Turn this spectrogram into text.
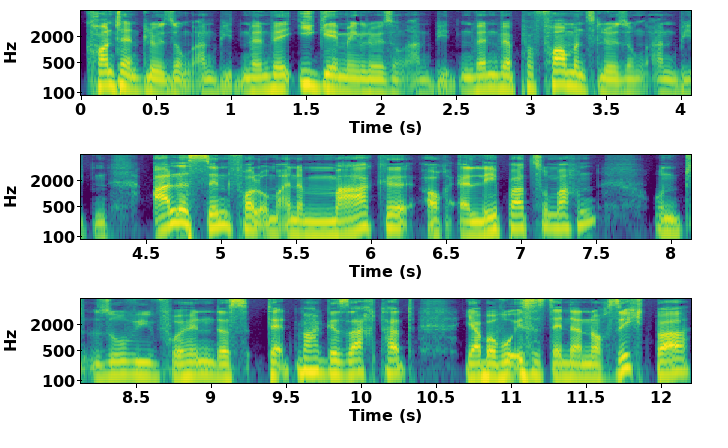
Content-Lösungen anbieten, wenn wir E-Gaming-Lösungen anbieten, wenn wir Performance-Lösungen anbieten. Alles sinnvoll, um eine Marke auch erlebbar zu machen. Und so wie vorhin das Detmar gesagt hat, ja, aber wo ist es denn dann noch sichtbar?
